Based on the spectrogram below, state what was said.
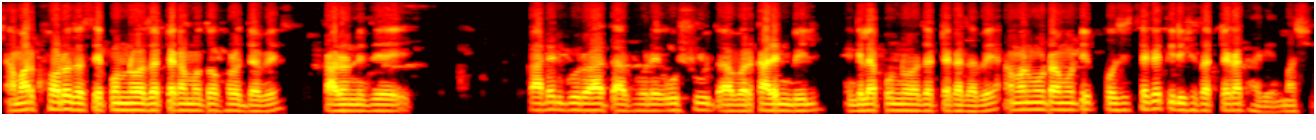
আমার খরচ আছে পনেরো হাজার টাকার মতো খরচ যাবে। কারণ যে কাঠের গুঁড়া, তারপরে ওষুধ, আবার কারেন্ট বিল এগুলা পনেরো হাজার টাকা যাবে। আমার মোটামুটি পঁচিশ থেকে তিরিশ হাজার টাকা থাকে মাসে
